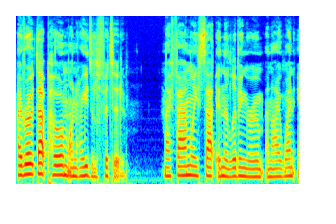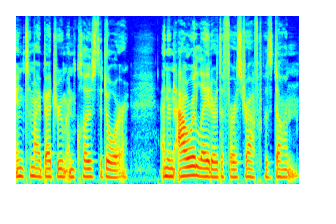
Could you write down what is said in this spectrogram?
I wrote that poem on Eid al Fitr. My family sat in the living room, and I went into my bedroom and closed the door, and an hour later the first draft was done.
